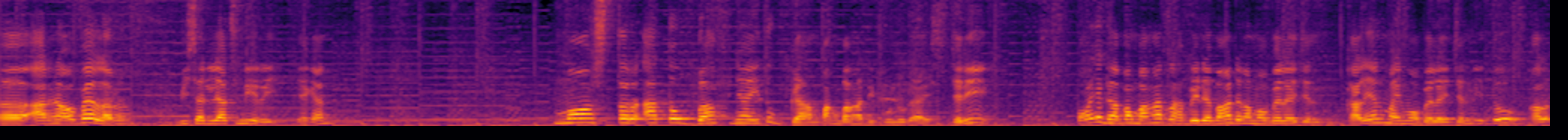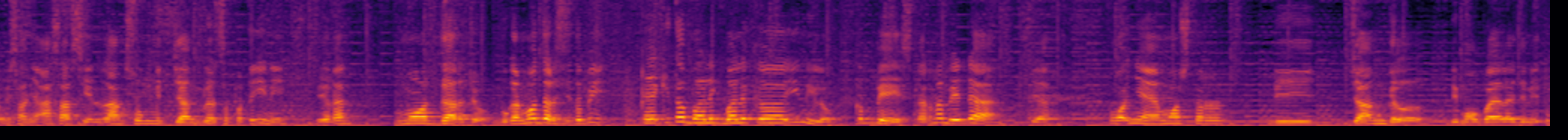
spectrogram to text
uh, Arena of Valor bisa dilihat sendiri ya kan monster atau buffnya itu gampang banget dibunuh guys jadi pokoknya gampang banget lah beda banget dengan Mobile Legend. Kalian main Mobile Legend itu kalau misalnya assassin langsung ngejungler seperti ini ya kan? Modar cok. Bukan modar sih tapi kayak kita balik-balik ke ini loh ke base karena beda ya. Pokoknya monster di jungle di Mobile Legend itu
